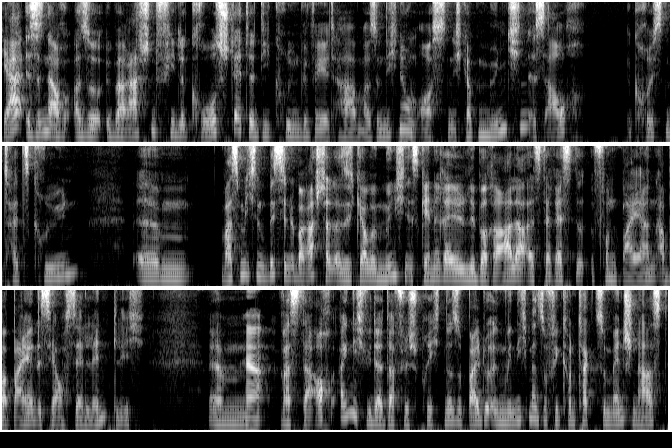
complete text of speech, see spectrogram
Ja, es sind auch also überraschend viele Großstädte, die grün gewählt haben. Also nicht nur im Osten. Ich glaube, München ist auch größtenteils grün. Ähm, was mich ein bisschen überrascht hat, also ich glaube, München ist generell liberaler als der Rest von Bayern, aber Bayern ist ja auch sehr ländlich. Ähm, Ja. Was da auch eigentlich wieder dafür spricht, ne? sobald du irgendwie nicht mehr so viel Kontakt zu Menschen hast,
